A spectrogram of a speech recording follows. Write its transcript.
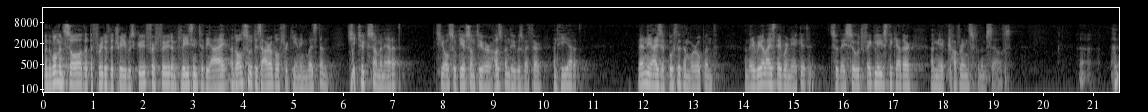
When the woman saw that the fruit of the tree was good for food and pleasing to the eye, and also desirable for gaining wisdom, she took some and ate it. She also gave some to her husband who was with her, and he ate it. Then the eyes of both of them were opened, and they realized they were naked. So they sewed fig leaves together and made coverings for themselves. Uh, and,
